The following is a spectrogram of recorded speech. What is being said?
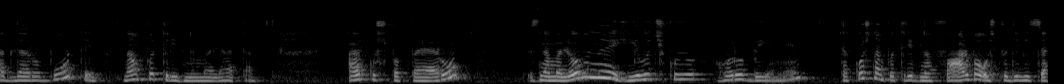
А для роботи нам потрібно малята аркуш паперу з намальованою гілочкою горобини. Також нам потрібна фарба. Ось подивіться,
